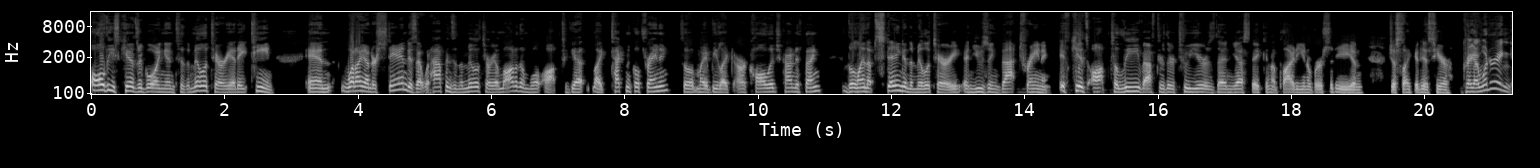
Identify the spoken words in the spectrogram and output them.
all these kids are going into the military at 18. And what I understand is that what happens in the military, a lot of them will opt to get like technical training. So it might be like our college kind of thing. They'll end up staying in the military and using that training. If kids opt to leave after their two years, then yes, they can apply to university and just like it is here. Craig, I'm wondering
